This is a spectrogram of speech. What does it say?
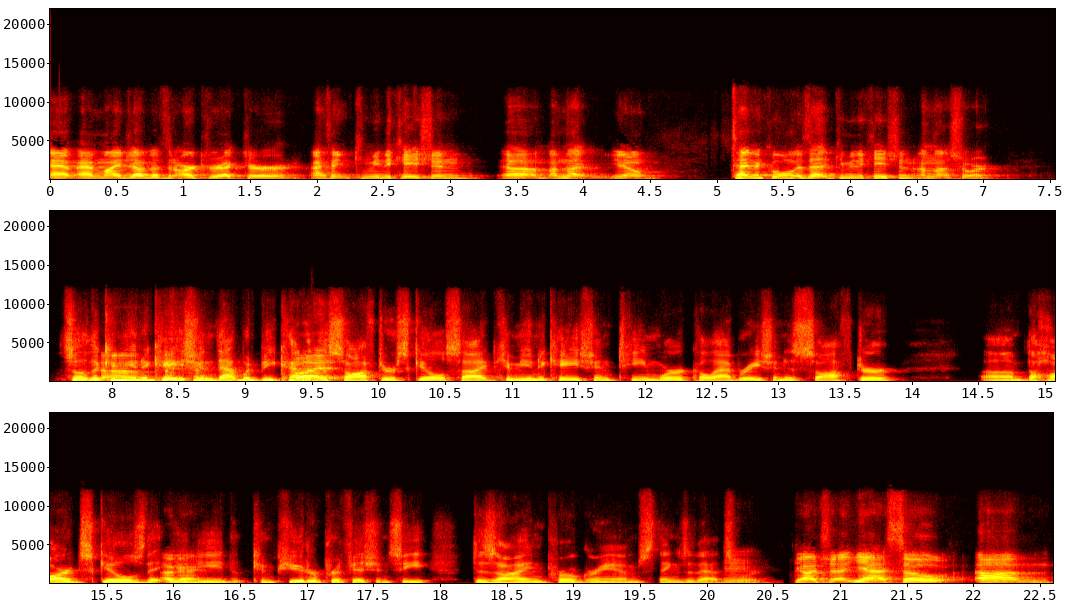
At, at my job as an art director, I think communication. Um, I'm not, you know, technical. Is that communication? I'm not sure. So the um, communication um, that would be kind but, of the softer skill side. Communication, teamwork, collaboration is softer. Um, the hard skills that okay. you need, computer proficiency, design programs, things of that mm, sort. Gotcha. Yeah. So um,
